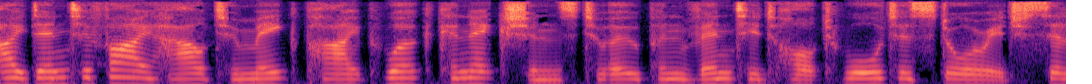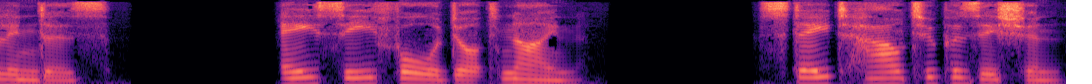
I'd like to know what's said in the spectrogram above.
Identify how to make pipe work connections to open vented hot water storage cylinders. AC 4.9 State how to position,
